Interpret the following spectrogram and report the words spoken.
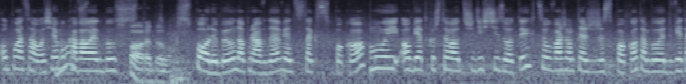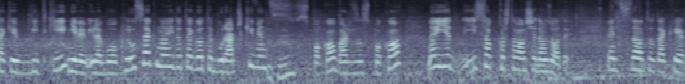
opłacało się, bo No, kawałek był Spory był. spory był naprawdę, więc tak spoko. Mój obiad kosztował 30 zł, co uważam też, że spoko. Tam były dwie takie bitki, nie wiem ile było klusek, no i do tego te buraczki, więc spoko, bardzo spoko. No i, jed- i sok kosztował 7 zł. Więc no to tak jak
